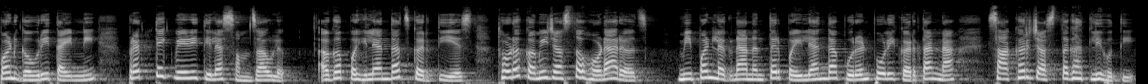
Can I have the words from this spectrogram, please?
पण गौरीताईंनी प्रत्येक वेळी तिला समजावलं अगं पहिल्यांदाच करतीयेस. थोडं कमी जास्त होणारच. मी पण लग्नानंतर पहिल्यांदा पुरणपोळी करताना साखर जास्त घातली होती.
